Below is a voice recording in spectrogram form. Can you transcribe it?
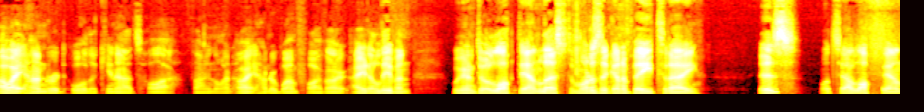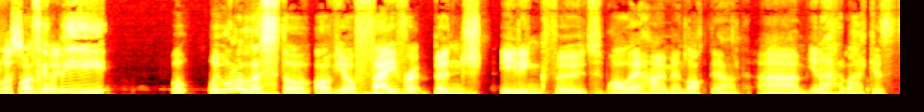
oh eight hundred or the Kennards Hire phone line oh eight hundred one five oh eight eleven. We're going to do a lockdown list, and what is it going to be today? Is what's our lockdown list? Well, it's going to be. Well, we want a list of, of your favourite binge eating foods while at home in lockdown. Um, you know, like, 'cause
